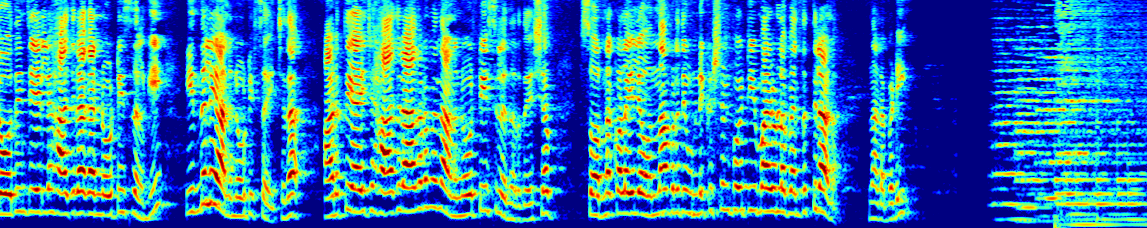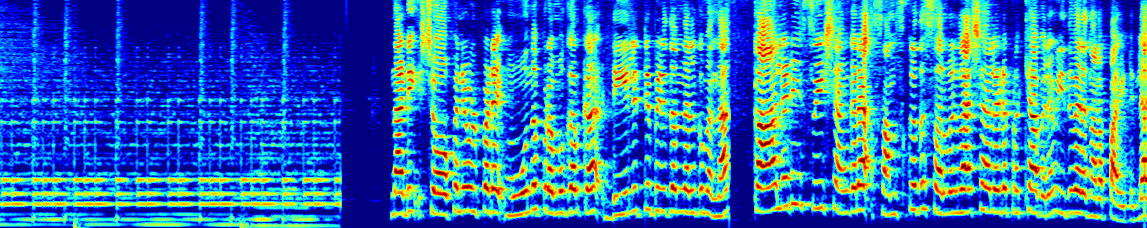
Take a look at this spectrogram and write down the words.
ചോദ്യം ചെയ്യലിൽ ഹാജരാകാൻ നോട്ടീസ് നൽകി. ഇന്നലെയാണ് നോട്ടീസ് അയച്ചത്. അടുത്തയാഴ്ച ഹാജരാകണമെന്നാണ് നോട്ടീസിലെ നിർദ്ദേശം. സ്വർണക്കൊള്ളയിലെ ഒന്നാം പ്രതി ഉണ്ണികൃഷ്ണൻ പോറ്റിയുമായുള്ള ബന്ധത്തിലാണ് നടപടി. നടി ശോഭന ഉൾപ്പെടെ മൂന്ന് പ്രമുഖർക്ക് ഡീലിറ്റ് ബിരുദം നൽകുമെന്ന കാലടി ശ്രീ ശങ്കര സംസ്കൃത സർവകലാശാലയുടെ പ്രഖ്യാപനം ഇതുവരെ നടപ്പായിട്ടില്ല.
